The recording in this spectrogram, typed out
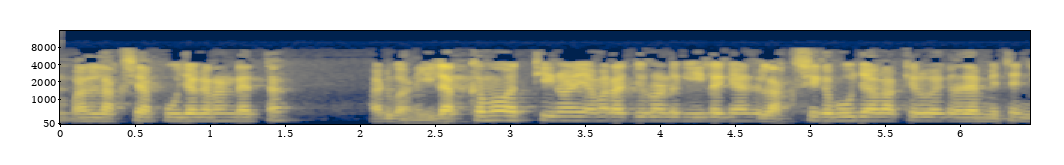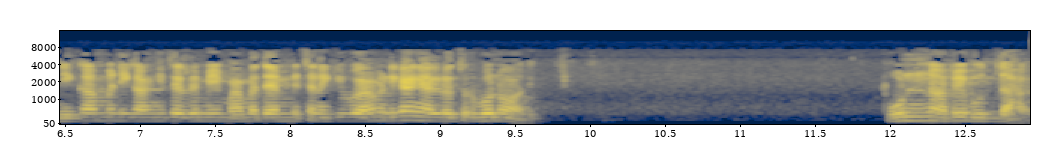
මල් ලක්ෂයක් පූජා කරන්න නැත්තම් අඩු ගන්න. ඉලක්කමවත් තියෙනවනේ යම රජුරවන්ට ගිහිල්ලා කියන්නේ ලක්ෂික පූජාවක් කරුවා කියලා. දැන් මෙතන නිකම්ම නිකන් හිතට මේ මම දැන් මෙතන කිව්වහම නිකන් ඇල්ලතර බොනවා වගේ. ඔන්න අපේ බුද්ධහම.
